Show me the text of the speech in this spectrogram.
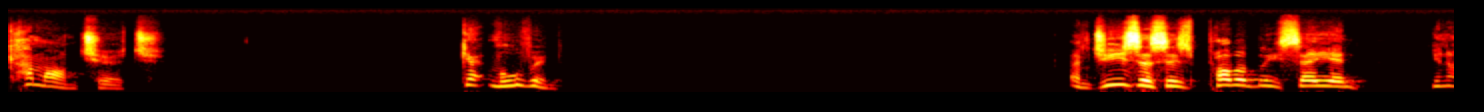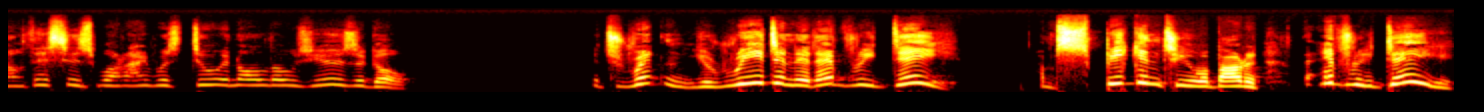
Come on, church. Get moving. And Jesus is probably saying, You know, this is what I was doing all those years ago. It's written. You're reading it every day. I'm speaking to you about it every day.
